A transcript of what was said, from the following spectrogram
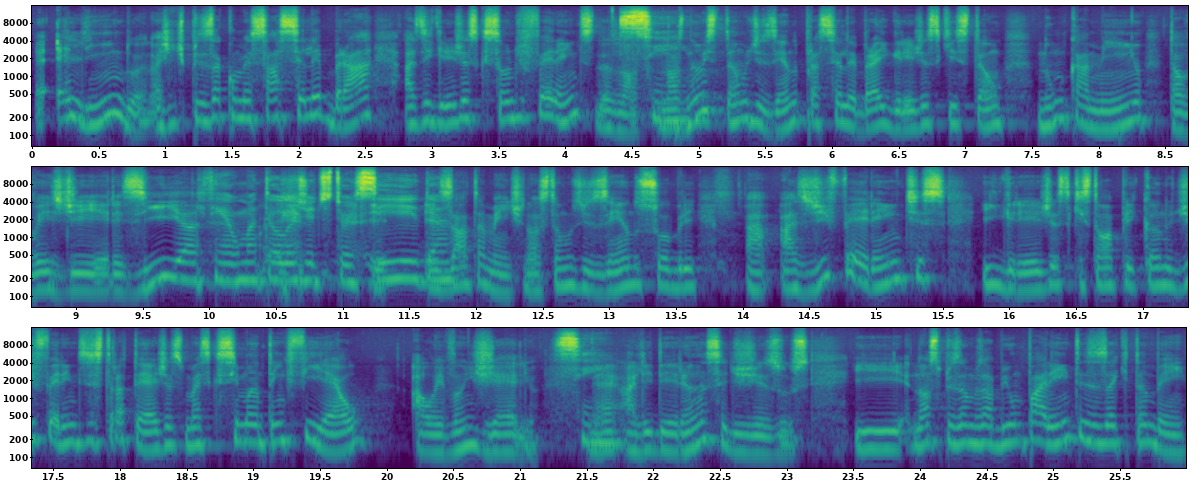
É, é lindo. A gente precisa começar a celebrar as igrejas que são diferentes das nossas. Sim. Nós não estamos dizendo para celebrar igrejas que estão num caminho, talvez de heresia. Que tem alguma teologia distorcida. É, exatamente. Nós estamos dizendo sobre ah, as diferentes igrejas que estão aplicando diferentes estratégias, mas que se mantêm fiel ao evangelho, né? a liderança de Jesus. E nós precisamos abrir um parênteses aqui também.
